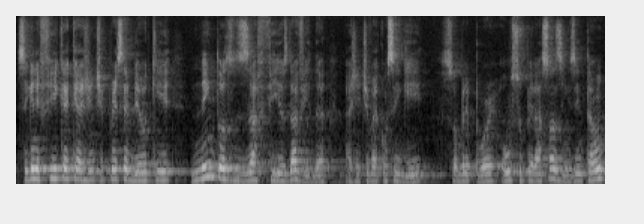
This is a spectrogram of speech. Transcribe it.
significa que a gente percebeu que nem todos os desafios da vida a gente vai conseguir sobrepor ou superar sozinhos. Então,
